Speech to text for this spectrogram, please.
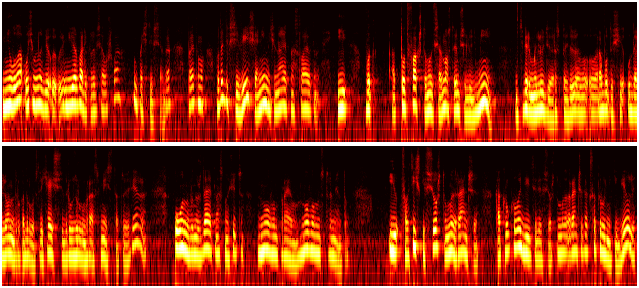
неула, очень многие, э, невербалика же вся ушла, ну, почти вся, да, поэтому вот эти все вещи, они начинают наслаивать. И вот а, тот факт, что мы все равно остаемся людьми, но теперь мы люди, работающие удаленно друг от друга, встречающиеся друг с другом раз в месяц, а то и реже, он вынуждает нас научиться новым правилам, новым инструментам. И фактически все, что мы раньше как руководители, все, что мы раньше как сотрудники делали,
